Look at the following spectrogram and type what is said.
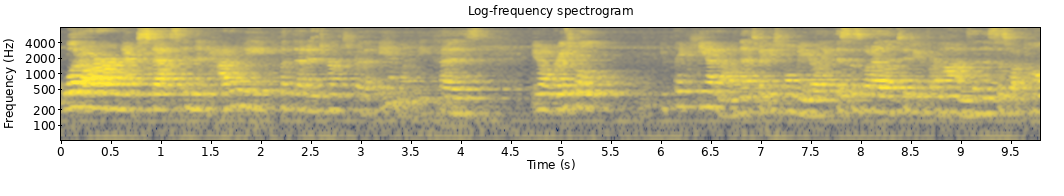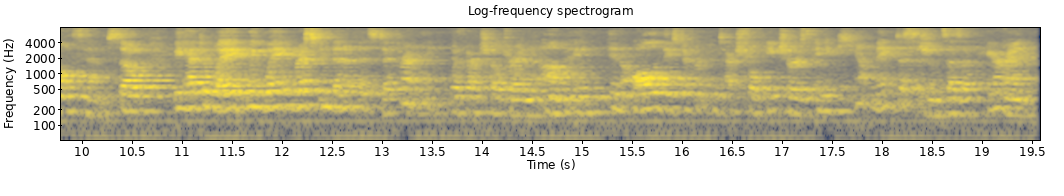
what are our next steps, and then how do we put that in terms for the family? Because, you know, Rachel, you play piano, and that's what you told me. You're like, this is what I love to do for Hans, and this is what calms him. So we had to weigh, we weigh risk and benefits differently with our children um, in, in all of these different contextual features, and you can't make decisions as a parent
